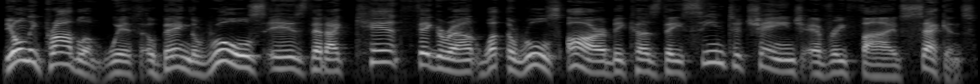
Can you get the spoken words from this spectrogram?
The only problem with obeying the rules is that I can't figure out what the rules are because they seem to change every five seconds.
